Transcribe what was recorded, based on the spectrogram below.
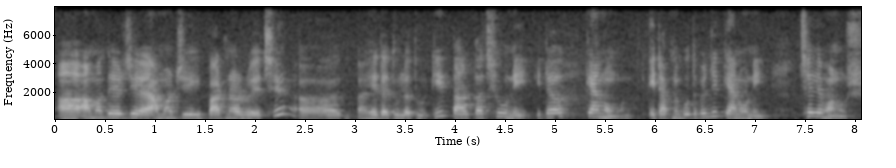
আমাদের যে, আমার যে পার্টনার রয়েছে হেদায়তুল্লাহ তুর্কি, তার কাছেও নেই। এটা কেন? এটা আপনি বলতে পারেন যে কেন নেই? ছেলে মানুষ।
